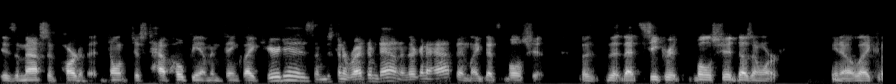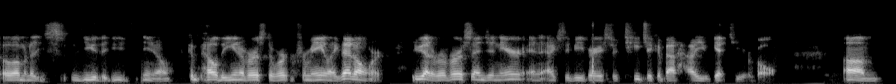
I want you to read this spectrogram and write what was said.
is a massive part of it. Don't just have hopium and think like, here it is. I'm just going to write them down and they're going to happen. Like that's bullshit. That, that secret bullshit doesn't work. You know, like oh, I'm going to you, you you know compel the universe to work for me. Like that don't work. You got to reverse engineer and actually be very strategic about how you get to your goal. Um,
